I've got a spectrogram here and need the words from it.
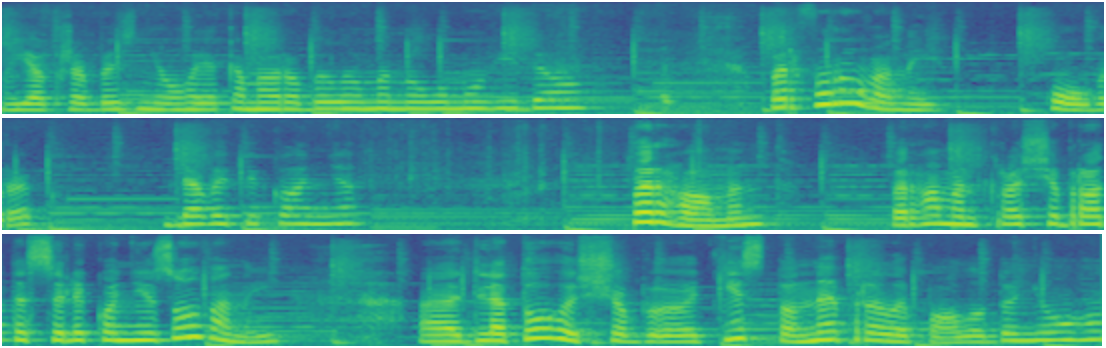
ну, як же без нього, яке ми робили в минулому відео, перфорований коврик для випікання, пергамент. Пергамент краще брати силіконізований е, для того, щоб е, тісто не прилипало до нього.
